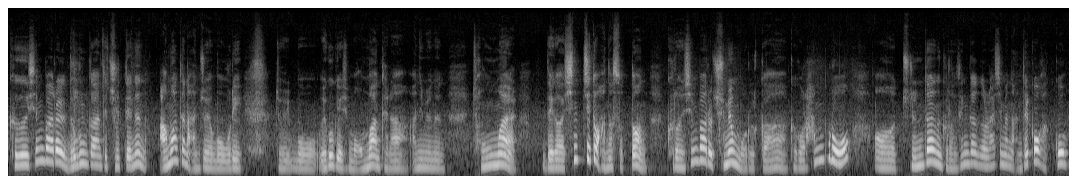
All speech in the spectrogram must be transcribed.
그 신발을 누군가한테 줄 때는 아무한테나 안 줘요. 뭐 우리 저희 뭐 외국에 계신 뭐 엄마한테나 아니면은 정말 내가 신지도 않았었던 그런 신발을 주면 모를까 그걸 함부로 어, 준다는 그런 생각을 하시면 안 될 것 같고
